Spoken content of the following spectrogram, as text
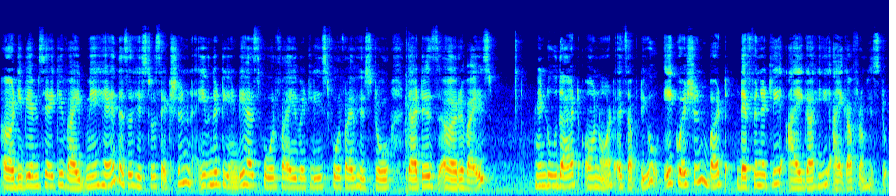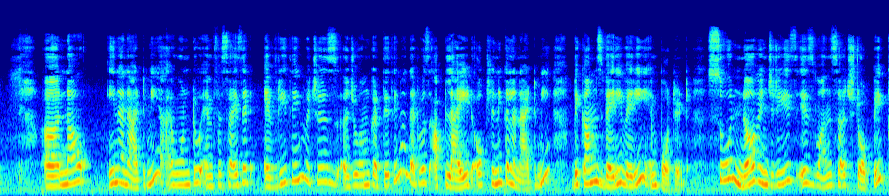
uh, dbmci ke vibe mein hai. There's a histo section. Even the tnd has 4 5 at least 4 5 histo that is uh, revised. And do that or not. It's up to you. A question but definitely aega hi aega from histo. Uh, now in anatomy i want to emphasize that everything which is jo hum karte the na that was applied or clinical anatomy becomes very very important. So nerve injuries is one such topic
